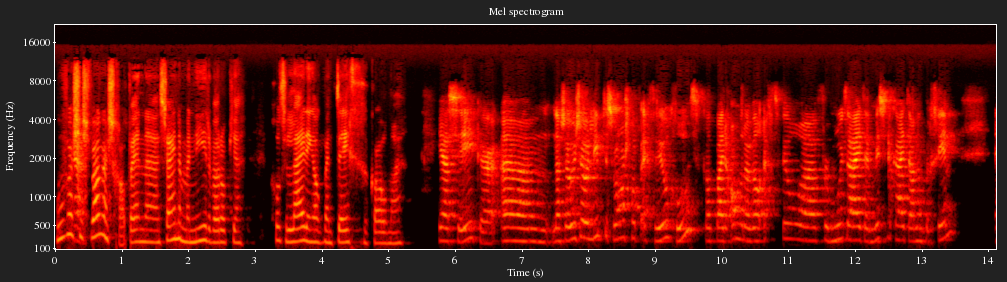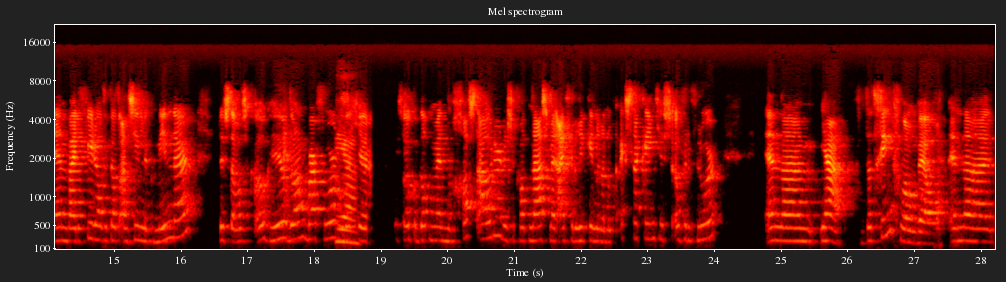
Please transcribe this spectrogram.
Hoe was ja. je zwangerschap? En zijn er manieren waarop je Gods leiding ook bent tegengekomen? Ja, zeker. Um, nou, sowieso liep de zwangerschap echt heel goed. Ik had bij de andere wel echt veel uh, vermoeidheid en misselijkheid aan het begin. En bij de vierde had ik dat aanzienlijk minder. Dus daar was ik ook heel dankbaar voor. Omdat je was ook op dat moment nog gastouder. Dus ik had naast mijn eigen drie kinderen nog extra kindjes over de vloer. En um, ja, dat ging gewoon wel. En uh,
